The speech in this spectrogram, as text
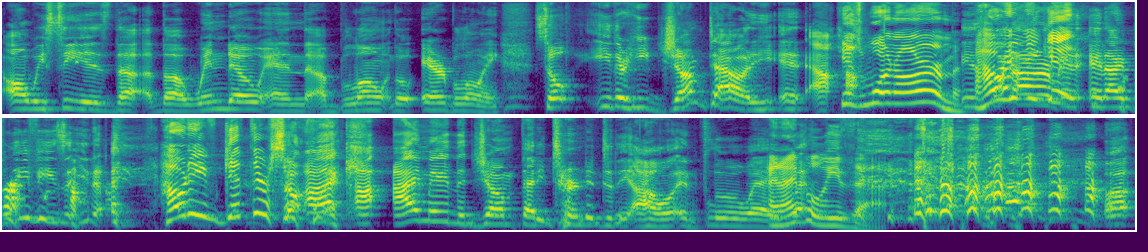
all we see is the the window and the blow the air blowing. So either he jumped out. He, and, uh, He has one arm. his How one did arm, he get? And, and I believe he's you know. How did he get there so, So I, quick? I I made the jump that he turned into the owl and flew away. and I believe that. uh,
